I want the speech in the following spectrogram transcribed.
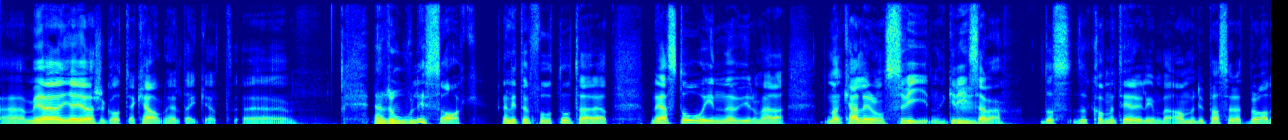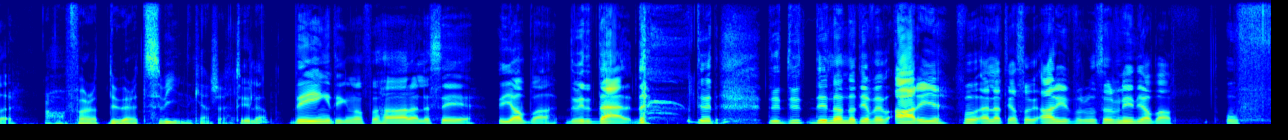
eh, Men jag, jag gör så gott jag kan helt enkelt eh, En rolig sak, en liten fotnot här är att när jag står inne vid de här, man kallar dem svin, grisarna då, s- då kommenterar Linn bara, ja men du passar rätt bra där Ja, för att du är ett svin kanske. tydligen. Det är ingenting man får höra eller se. Jag bara, du vet det där. Du, vet, du, du, du nämnde att jag blev arg, på, eller att jag såg arg på Rosamunin, jag bara uff.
